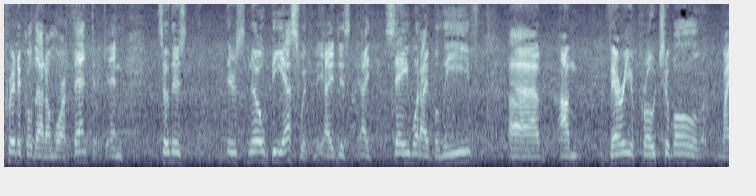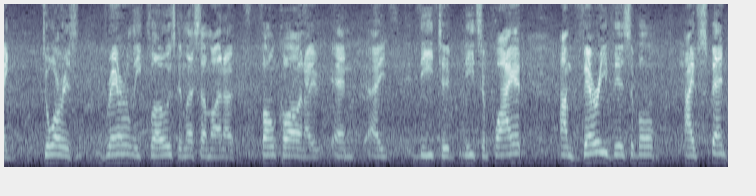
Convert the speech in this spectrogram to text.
critical that I'm authentic, and so there's there's no BS with me. I just I say what I believe. Uh, I'm very approachable. My door is rarely closed unless I'm on a phone call and I and I need to need some quiet. I'm very visible. I've spent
